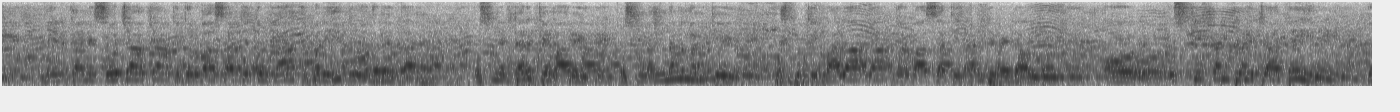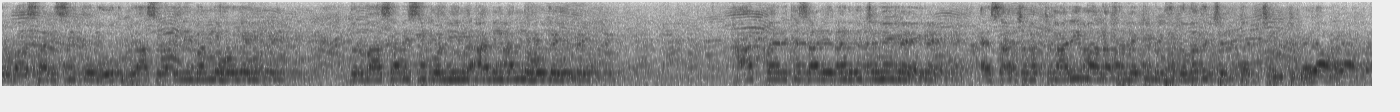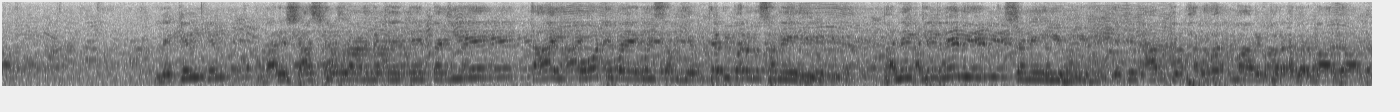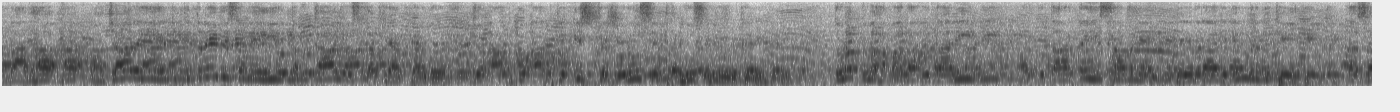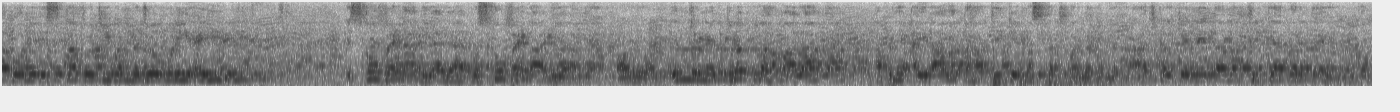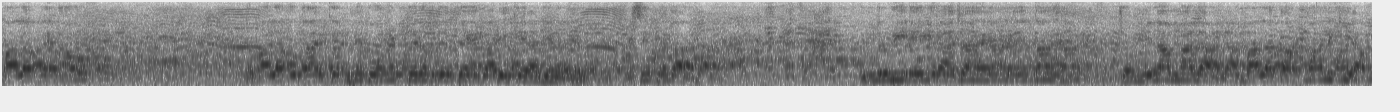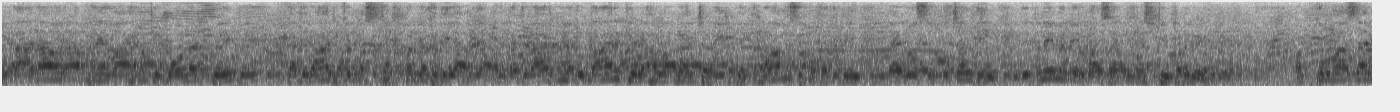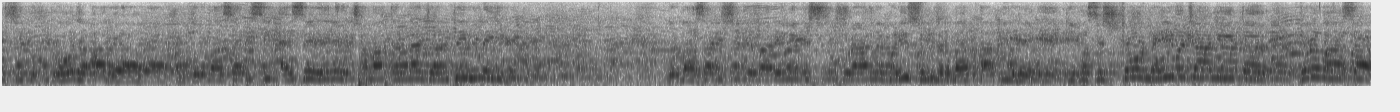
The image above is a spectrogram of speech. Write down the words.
मेनका ने सोचा कि दुर्वासा के तो नाक पर ही क्रोध रहता है। उसने डर के मारे, उस नंदन मन के पुष्प की माला दुर्वासा के कंठ में डाल दी। और उसके कंठ में जाते ही दुर्वासा ऋषि को भूख प्यास लगनी बंद हो गई। दुर्वासा ऋषि को नींद आनी बंद हो गई। हाथ पैर के सारे दर्द चले गए। ऐसा चमत्कारी माला था, लेकिन भगवत चिंतन छूट गया। लेकिन हमारे शास्त्र पुराण में कहते हैं, तजिए ताई कोट वैरी सम यद्यपि परम सने ही भले कितने भी सने ही हो लेकिन आपके भगवत मार्ग पर अगर बाधा बाधा पहुँचा रहे हैं तो कितने भी सने ही हो तत्काल उसका त्याग कर दो, जो आपको आपके इष्ट गुरु से, प्रभु से दूर करे। करे तुरंत वह हमारा उतारी और उतारते ही सामने देवराज इंद्र दिखे। ऐसा बोले, इसका तो जीवन गुड़ी है ही। इसको पहना दिया जाए, उसको पहना दिया। और इंद्र ने तुरंत वह माला अपने ऐरावत हाथी के मस्तक पर रख दिया। आजकल के नेता मंत्री क्या करते हैं? उनको माला पहनाओ। तो माला उतार के अपने बोनट पे रख देते हैं गाड़ी के आगे वाले। इसी प्रकार, इंद्र भी एक राजा है, एक नेता है। जो मिला माला तो माला का अपमान किया, उतारा और अपने वाहन के बोनट से गजराज के मस्तक पर रख दिया और गजराज ने उतार के वह माला ज़मीन के धड़ाम से पटक दी, पैरों से कुचल दी। इतने में दुर्वासा की दृष्टि पड़ गई। और दुर्वासा ऋषि को क्रोध आ गया, और दुर्वासा ऋषि ऐसे हैं जो क्षमा करना जानते भी नहीं है। दुर्वासा ऋषि के बारे में विष्णु पुराण में बड़ी सुंदर बात आती है कि वशिष्ठो नहीं बचानी दुर्वासा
